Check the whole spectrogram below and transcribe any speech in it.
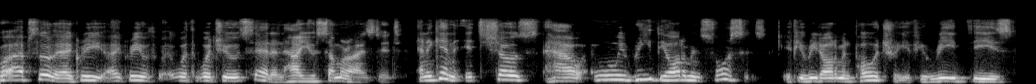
Well, absolutely. I agree. I agree with, with what you said and how you summarized it. And again, it shows how when we read the Ottoman sources, if you read Ottoman poetry, if you read these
